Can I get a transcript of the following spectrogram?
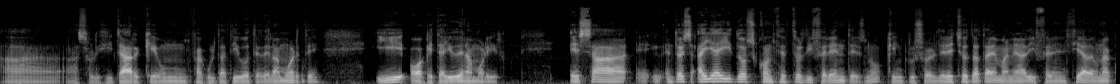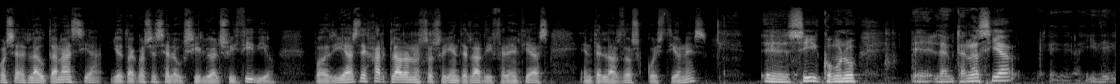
a, a, solicitar que un facultativo te dé la muerte y o a que te ayuden a morir esa eh, entonces ahí hay dos conceptos diferentes no que incluso el derecho trata de manera diferenciada. Una cosa es la eutanasia y otra cosa es el auxilio al suicidio. Podrías dejar claro a nuestros oyentes las diferencias entre las dos cuestiones eh, sí cómo no. Eh, la eutanasia hay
